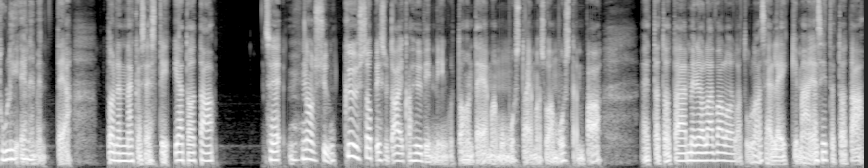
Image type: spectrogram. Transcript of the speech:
tulielementtejä todennäköisesti. Ja tota, se no, synkkyys sopisi nyt aika hyvin niin kuin tuohon teemaan mun musta ja sua mustempaa. Että tota, me jollain valoilla tullaan siellä leikkimään. Ja sitten tota,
